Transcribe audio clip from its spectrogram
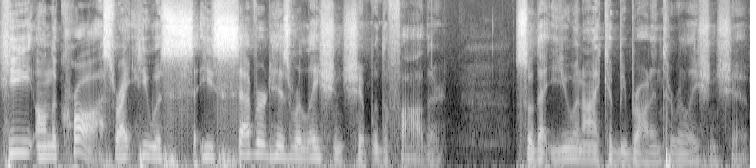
He on the cross, right? He was he severed his relationship with the Father so that you and I could be brought into relationship.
